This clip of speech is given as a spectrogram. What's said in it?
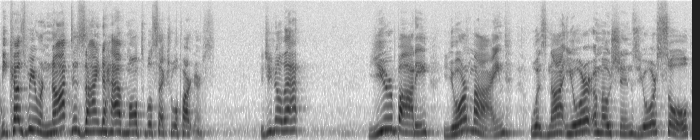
because we were not designed to have multiple sexual partners. Did you know that? Your body, your mind was not, your emotions, your soul,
